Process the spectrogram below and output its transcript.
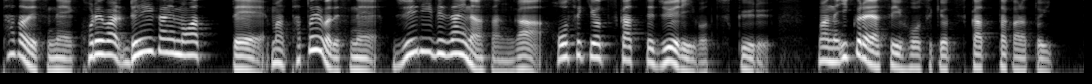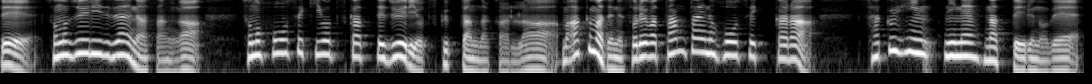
ただですね、これは例外もあって、まあ例えばですね、ジュエリーデザイナーさんが宝石を使ってジュエリーを作る。まあね、いくら安い宝石を使ったからといって、そのジュエリーデザイナーさんがその宝石を使ってジュエリーを作ったんだから、まあ、あくまでね、それは単体の宝石から作品に、ね、なっているので、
